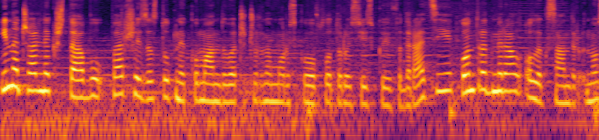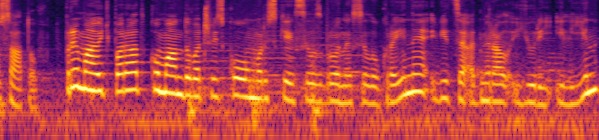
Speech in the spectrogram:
і начальник штабу, перший заступник командувача Чорноморського флоту Російської Федерації, контрадмірал Олександр Носатов. Приймають парад командувач військово-морських сил збройних сил України, віце-адмірал Юрій Ільїн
